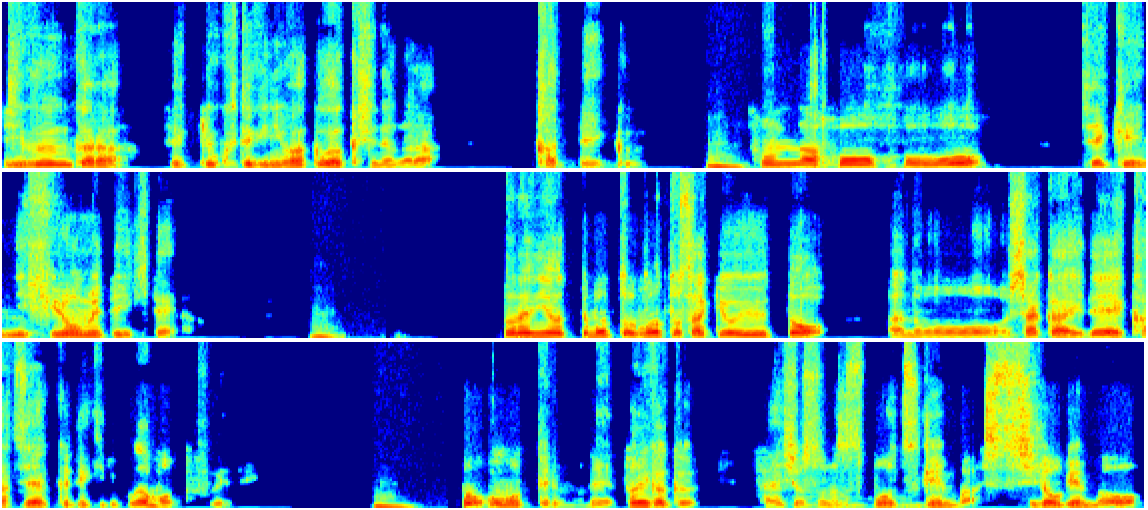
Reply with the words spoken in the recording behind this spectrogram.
自分から積極的にワクワクしながら勝っていく。うん、そんな方法を世間に広めていきたいな。うん、それによってもっともっと先を言うと、あのー、社会で活躍できる子がもっと増えていく。うん、と思ってるので、とにかく最初そのスポーツ現場、指導現場を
